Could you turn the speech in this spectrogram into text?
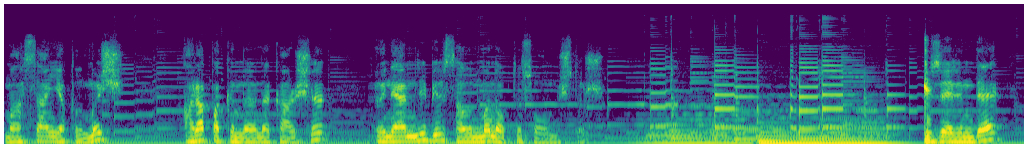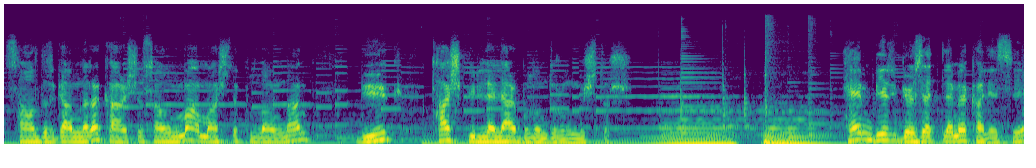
mahzen yapılmış, Arap akınlarına karşı önemli bir savunma noktası olmuştur. Üzerinde saldırganlara karşı savunma amaçlı kullanılan büyük taş gülleler bulundurulmuştur. Hem bir gözetleme kalesi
